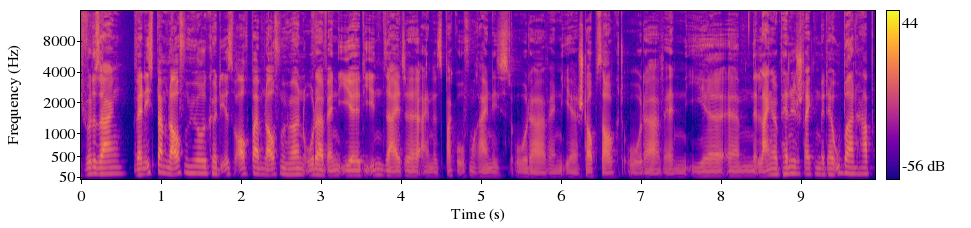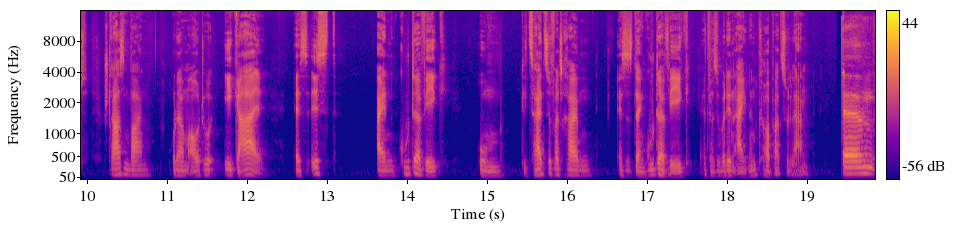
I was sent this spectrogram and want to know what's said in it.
ich würde sagen, wenn ich es beim Laufen höre, könnt ihr es auch beim Laufen hören oder wenn ihr die Innenseite eines Backofen reinigt oder wenn ihr Staubsaugt oder wenn ihr ähm, lange Pendelstrecken mit der U-Bahn habt, Straßenbahn oder im Auto. Egal. Es ist ein guter Weg, um die Zeit zu vertreiben. Es ist ein guter Weg, etwas über den eigenen Körper zu lernen. Ähm,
